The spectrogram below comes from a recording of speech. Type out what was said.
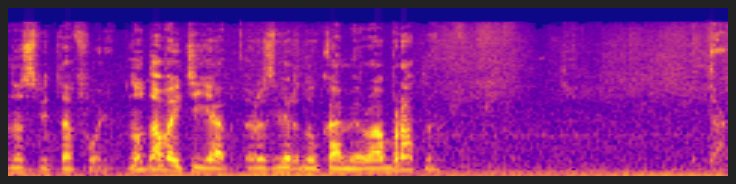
на светофоре. Ну, давайте я разверну камеру обратно. Так.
